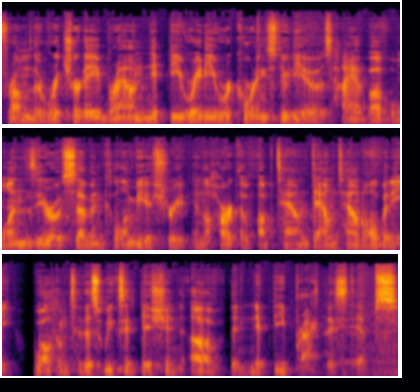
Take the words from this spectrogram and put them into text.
From the Richard A. Brown Nifty Radio Recording Studios, high above 107 Columbia Street in the heart of uptown downtown Albany, welcome to this week's edition of the Nifty Practice Tips.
